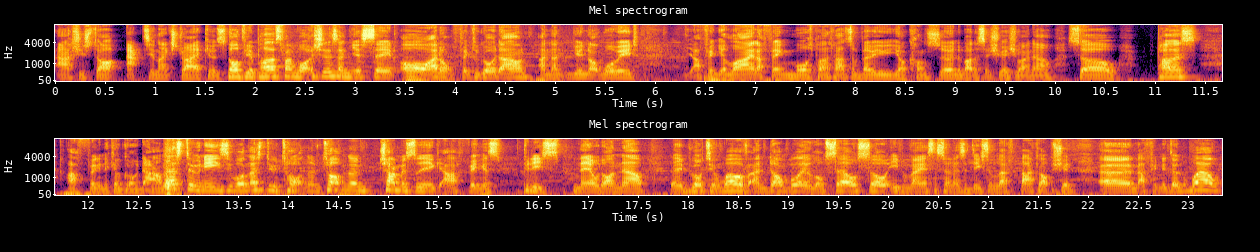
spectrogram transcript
actually start acting like strikers. So if you're a Palace fan watching this and you're saying, oh, I don't think to go down and you're not worried, I think you're lying. I think most Palace fans are very you know, concerned about the situation right now. So Palace, I think they could go down. Let's do an easy one. Let's do Tottenham. Tottenham, Champions League, I think is pretty nailed on now. They brought in well with Ndombele, Lo Celso, even Ryan Sessegnon as a decent left back option. Um, I think they've done well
